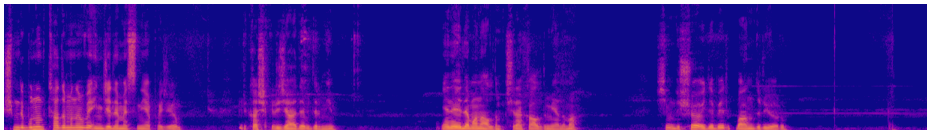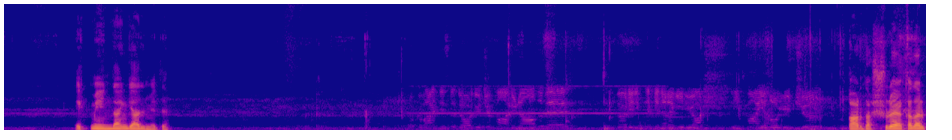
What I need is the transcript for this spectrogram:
Şimdi bunun tadımını ve incelemesini yapacağım. Bir kaşık rica edebilir miyim? Yine eleman aldım. Çırak aldım yanıma. Şimdi şöyle bir bandırıyorum. Ekmeğinden gelmedi. Kardeş şuraya kadar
